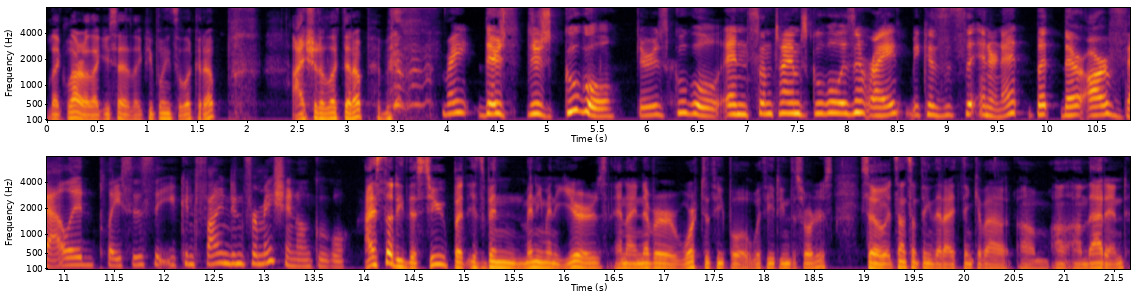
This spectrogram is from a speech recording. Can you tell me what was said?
Like Lara, like you said, like people need to look it up. I should have looked it up. right. There's there's Google there is Google, and sometimes Google isn't right because it's the internet, but there are valid places that you can find information on Google. I studied this too, but it's been many, many years, and I never worked with people with eating disorders. So it's not something that I think about um, on, on, that end.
